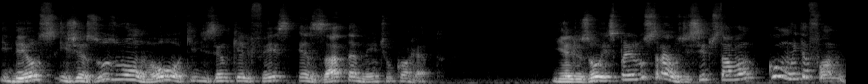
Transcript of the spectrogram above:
e Deus e Jesus o honrou aqui, dizendo que ele fez exatamente o correto. E ele usou isso para ilustrar. Os discípulos estavam com muita fome.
